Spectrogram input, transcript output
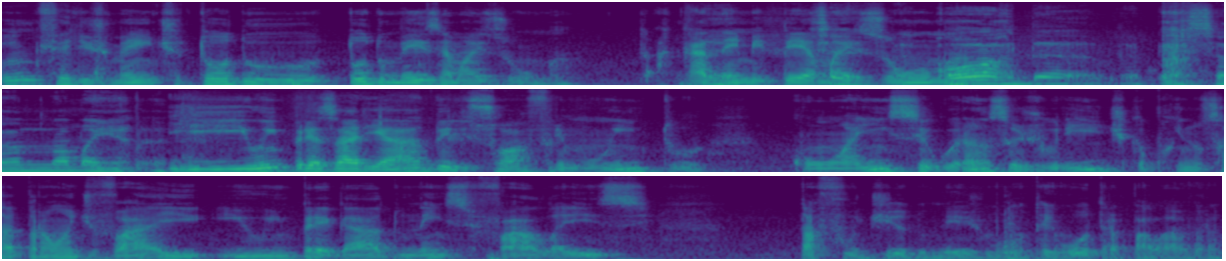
Infelizmente, todo, todo mês é mais uma. A cada é, MP é mais uma. Acorda pensando no amanhã. E o empresariado, ele sofre muito com a insegurança jurídica, porque não sabe para onde vai, e o empregado nem se fala, esse tá fudido mesmo, não tem outra palavra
